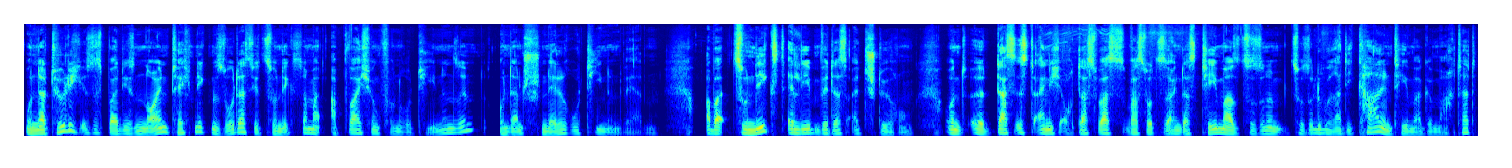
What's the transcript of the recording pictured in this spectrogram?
und natürlich ist es bei diesen neuen Techniken so, dass sie zunächst einmal Abweichung von Routinen sind und dann schnell Routinen werden. Aber zunächst erleben wir das als Störung. Und äh, das ist eigentlich auch das, was, was sozusagen das Thema zu so, einem, zu so einem radikalen Thema gemacht hat.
